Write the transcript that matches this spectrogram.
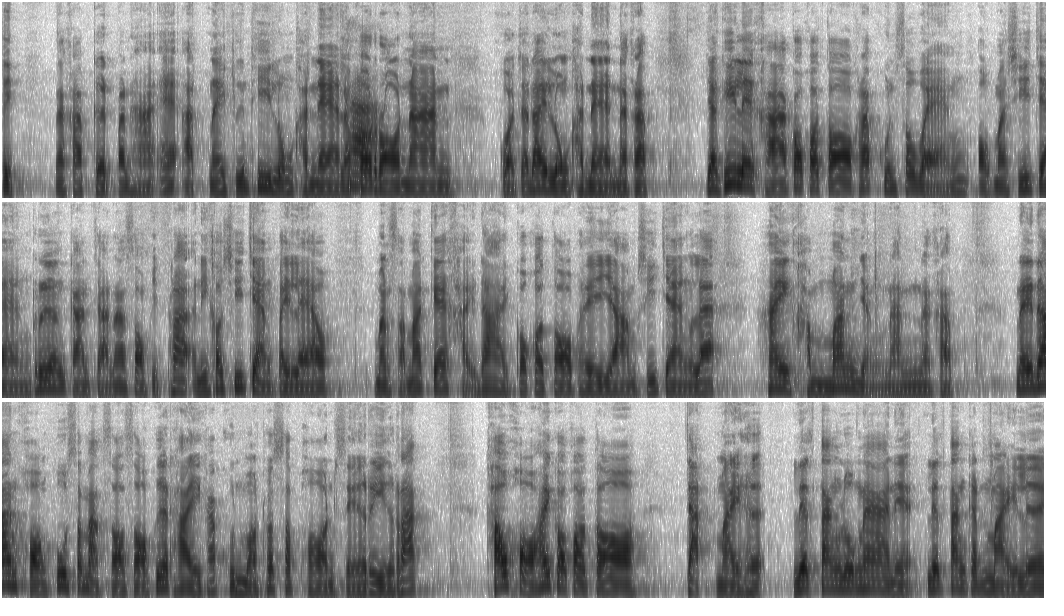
สิทธิ์นะครับเกิดปัญหาแออัดในพื้นที่ลงคะแนน แล้วก็ค่ะรอนานกว่าจะได้ลงคะแนนนะครับอย่างที่เลขากกตครับคุณแสวงออกมาชี้แจงเรื่องการจ่าหน้าซองผิดพลาด อันนี้เขาชี้แจงไปแล้ว มันสามารถแก้ไขได้กกตพยายามชี้แจงและให้คำมั่นอย่างนั้นนะครับในด้านของผู้สมัครสสเพื่อไทยครับคุณหมอทศพรเสรีรักษ์เขาขอให้กกตจัดใหม่เหอะเลือกตั้งล่วงหน้าเนี่ยเลือกตั้งกันใหม่เลย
